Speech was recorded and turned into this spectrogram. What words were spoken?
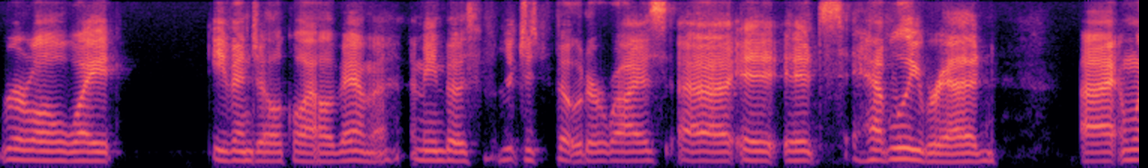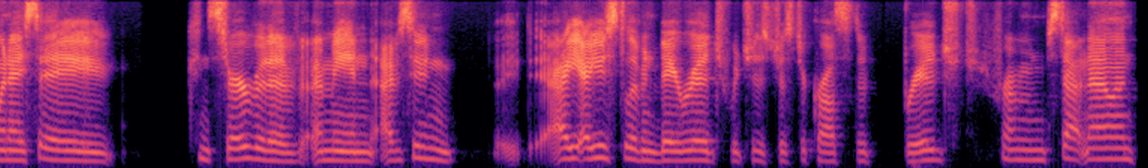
rural white evangelical Alabama. I mean both just voter wise, uh, it, it's heavily red. Uh, and when I say conservative, I mean I've seen. I, I used to live in Bay Ridge, which is just across the bridge from Staten Island.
